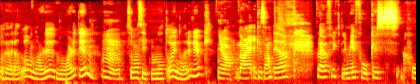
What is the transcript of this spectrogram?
å høre at 'å, nå er du, nå er du tynn', Mm. Så man sier til noen at 'oi, nå er du tjukk'. Ja, nei, ikke sant? Ja. For det er jo fryktelig mye fokus på,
